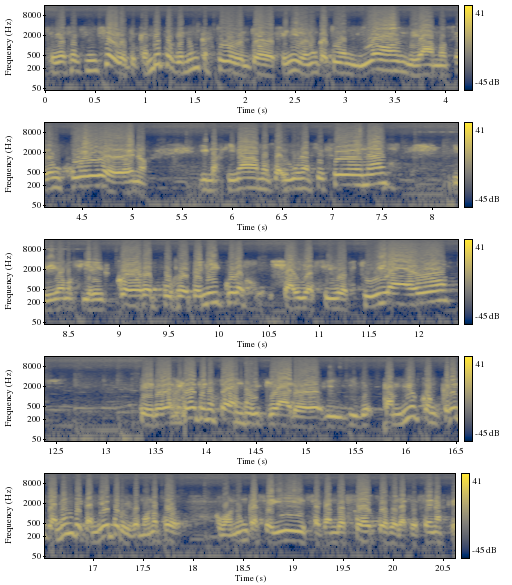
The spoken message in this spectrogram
te voy a ser sincero, te cambió porque nunca estuvo del todo definido, nunca tuvo un guion, digamos, era un juego bueno, imaginábamos algunas escenas y digamos, si el corpus de películas ya había sido estudiado, pero la verdad que no estaba muy claro y, cambió concretamente, cambió porque como no como nunca seguí sacando fotos de las escenas que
